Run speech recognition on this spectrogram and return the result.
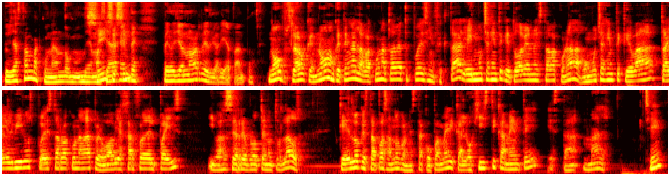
pues ya están vacunando demasiada gente, pero yo no arriesgaría tanto. No, pues claro que no, aunque tengas la vacuna todavía te puedes infectar y hay mucha gente que todavía no está vacunada o mucha gente que va, trae el virus, puede estar vacunada, pero va a viajar fuera del país y vas a hacer rebrote en otros lados. ¿Qué es lo que está pasando con esta Copa América? Logísticamente está mal. Sí.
